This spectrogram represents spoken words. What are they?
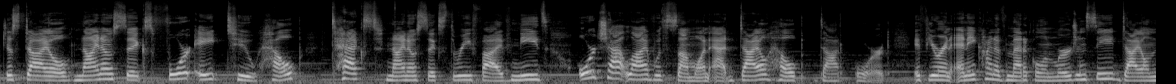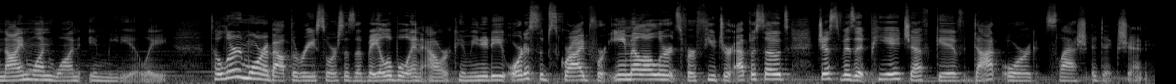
Just dial 906 482 HELP text 90635 needs or chat live with someone at dialhelp.org. If you're in any kind of medical emergency, dial 911 immediately. To learn more about the resources available in our community or to subscribe for email alerts for future episodes, just visit phfgive.org/addiction.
